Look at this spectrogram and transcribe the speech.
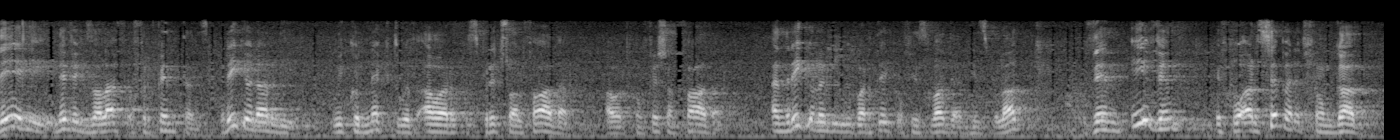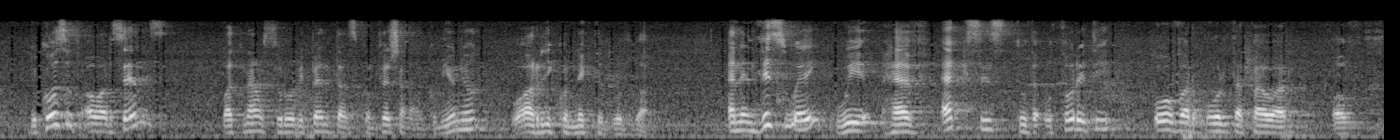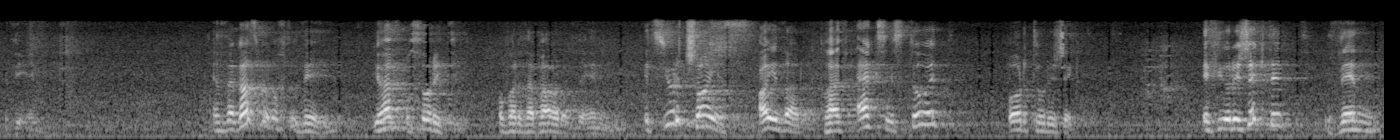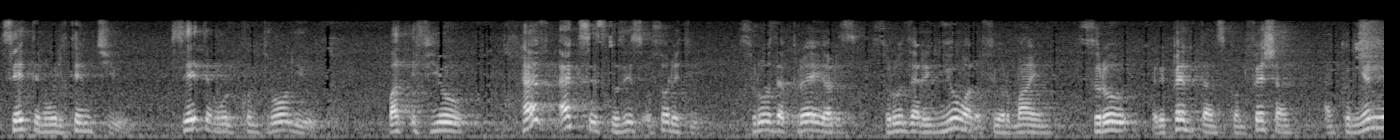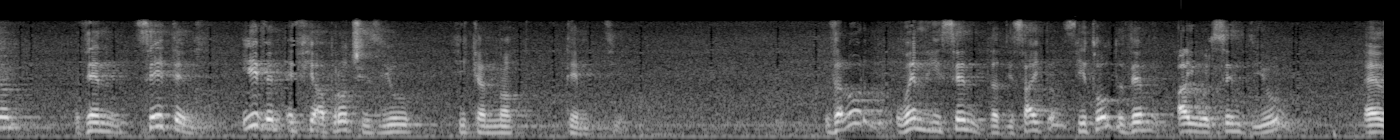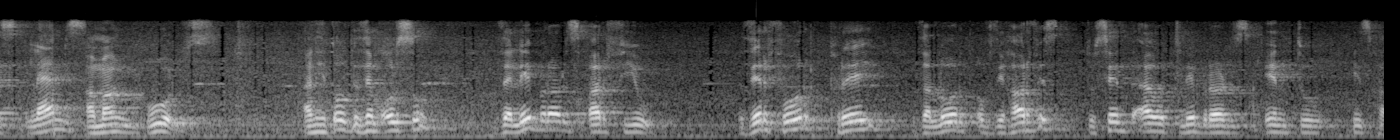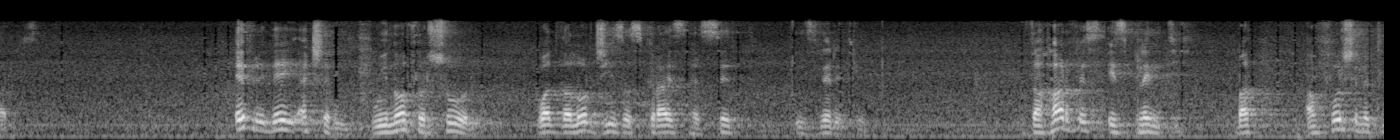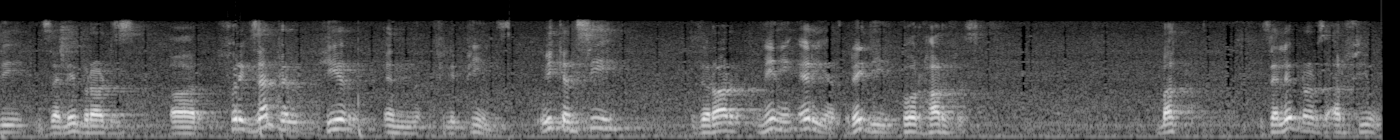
daily living the life of repentance, regularly we connect with our spiritual father, our confession father, and regularly we partake of his body and his blood, then even if we are separate from God because of our sins, but now through repentance, confession, and communion, we are reconnected with God. And in this way, we have access to the authority over all the power of the enemy. In the gospel of today, you have authority over the power of the enemy. It's your choice either to have access to it or to reject it. If you reject it, then Satan will tempt you, Satan will control you. But if you have access to this authority through the prayers, through the renewal of your mind, through repentance, confession, and communion, then Satan, even if he approaches you, he cannot tempt you. The Lord, when He sent the disciples, He told them, I will send you as lambs among wolves. And He told them also, the laborers are few. Therefore, pray the Lord of the harvest to send out laborers into His harvest. Every day, actually, we know for sure what the Lord Jesus Christ has said is very true the harvest is plenty, but unfortunately the laborers are, for example, here in Philippines, we can see there are many areas ready for harvest, but the laborers are few.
